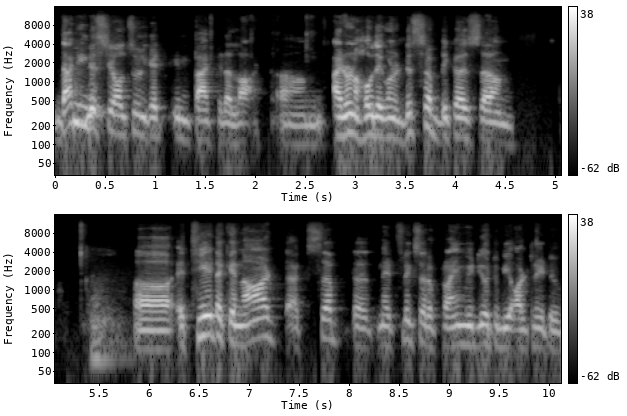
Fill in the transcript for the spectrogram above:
That Mhm. industry also will get impacted a lot. Um, I don't know how they're going to disrupt because um, uh, a theater cannot accept uh, Netflix or a Prime Video to be alternative.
